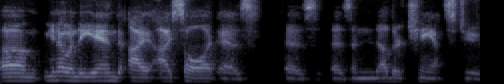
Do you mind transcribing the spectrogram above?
um, you know, in the end, I, I saw it as as as another chance to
